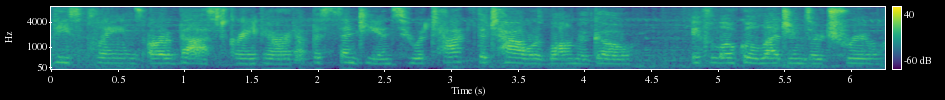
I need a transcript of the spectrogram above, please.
These plains are a vast graveyard of the sentients who attacked the tower long ago. If local legends are true,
